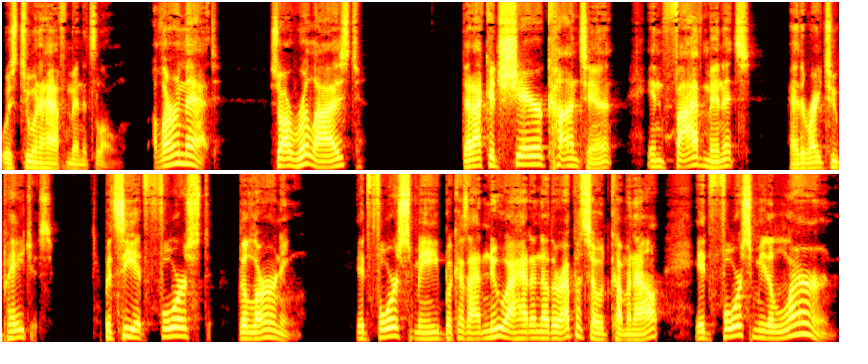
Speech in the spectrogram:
was two and a half minutes long. I learned that. So I realized that I could share content in five minutes, I had to write two pages. But see, it forced the learning. It forced me because I knew I had another episode coming out. It forced me to learn.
